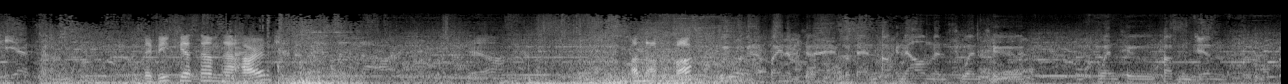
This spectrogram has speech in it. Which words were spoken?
TSM. They beat TSM that hard? Yeah. What the fuck? We were gonna play them today, but then fucking Elementz went to went to fucking gym.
